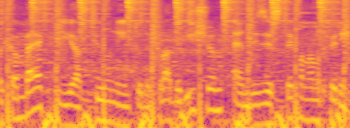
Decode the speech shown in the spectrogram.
Welcome back, you are tuned into the club edition and this is Stefano Noferini.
